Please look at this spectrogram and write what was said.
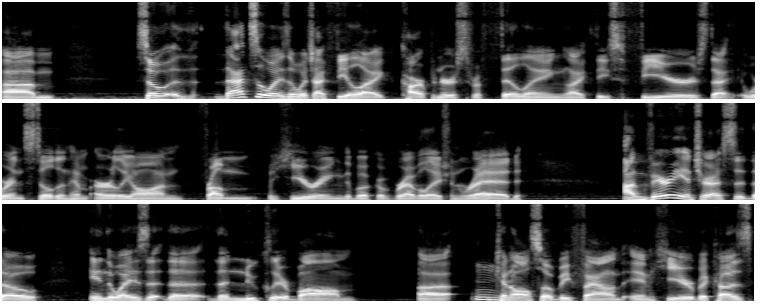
um so th- that's the ways in which I feel like Carpenter's fulfilling like these fears that were instilled in him early on from hearing the book of Revelation read. I'm very interested though in the ways that the the nuclear bomb uh, can also be found in here because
